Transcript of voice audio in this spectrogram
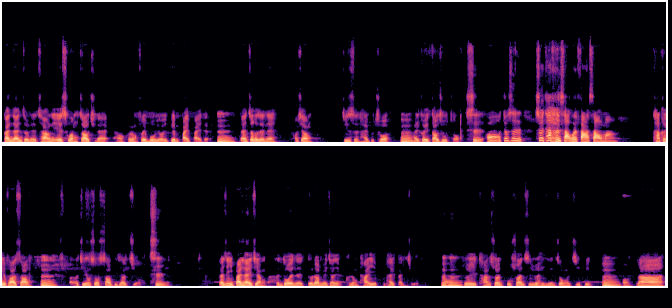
感染者呢，常常你 X 光照起来，哦，可能肺部有一边白白的。嗯，但这个人呢，好像精神还不错。嗯，还可以到处走。是哦，就是，所以他很少会发烧吗？他可以发烧。嗯。而且有时候烧比较久，是，但是一般来讲，很多人呢得到梅浆菌，可能他也不太感觉，嗯哼，哦、所以他算不算是一个很严重的疾病？嗯，哦，那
